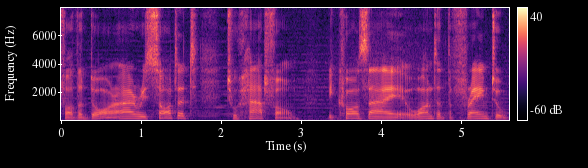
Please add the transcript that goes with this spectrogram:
For the door I resorted to hard foam because I wanted the frame to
